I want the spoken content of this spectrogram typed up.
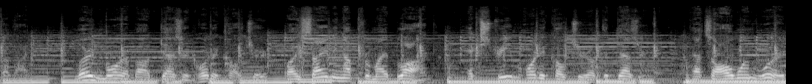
Bye bye. Learn more about desert horticulture by signing up for my blog, Xtreme Horticulture of the Desert. That's all one word,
